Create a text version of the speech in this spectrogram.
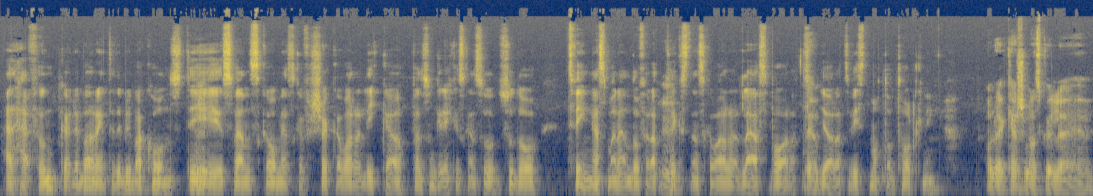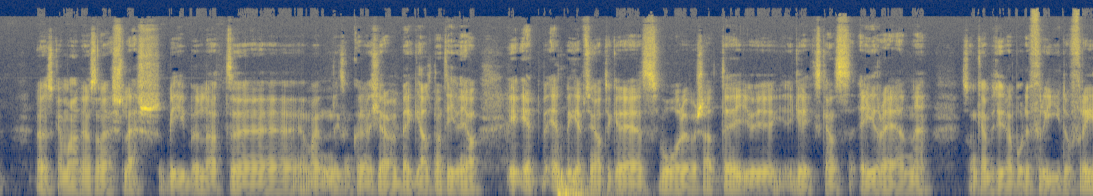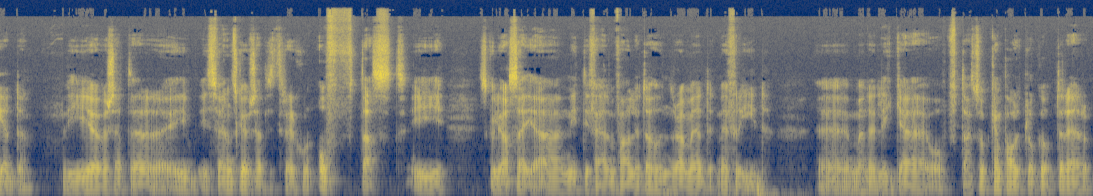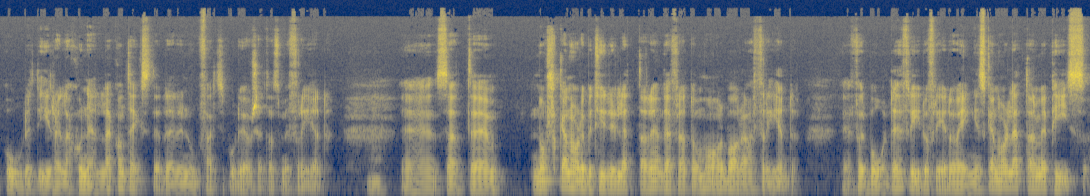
det här funkar det bara inte. Det blir bara konstig mm. svenska om jag ska försöka vara lika öppen som grekiskan. Så, så då tvingas man ändå för att mm. texten ska vara läsbar att ja. göra ett visst mått av tolkning. Och då kanske man skulle önska man hade en sån här slash-bibel att eh, man liksom kunde köra med bägge alternativen. Ja, ett, ett begrepp som jag tycker är svåröversatt det är ju i grekiskans eirene som kan betyda både frid och fred. Vi översätter i, i svensk översättningstradition oftast i, skulle jag säga, 95 fall utav 100 med, med frid. Eh, men det är lika ofta så kan Paulus plocka upp det där ordet i relationella kontexter där det nog faktiskt borde översättas med fred. Mm. Så att eh, norskan har det betydligt lättare därför att de har bara fred. För både frid och fred och engelskan har det lättare med peace.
